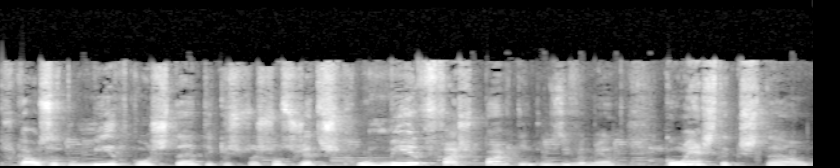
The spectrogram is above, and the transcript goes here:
por causa do medo constante a que as pessoas são sujeitas. O medo faz parte, inclusivamente, com esta questão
